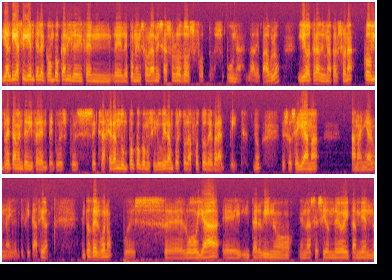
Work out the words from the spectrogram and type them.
y al día siguiente le convocan y le dicen le ponen sobre la mesa solo dos fotos. Una la de Pablo y otra de una persona completamente diferente, pues, pues exagerando un poco como si le hubieran puesto la foto de Brad Pitt, ¿no? Eso se llama amañar una identificación. Entonces, bueno, pues eh, luego ya eh, intervino en la sesión de hoy también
